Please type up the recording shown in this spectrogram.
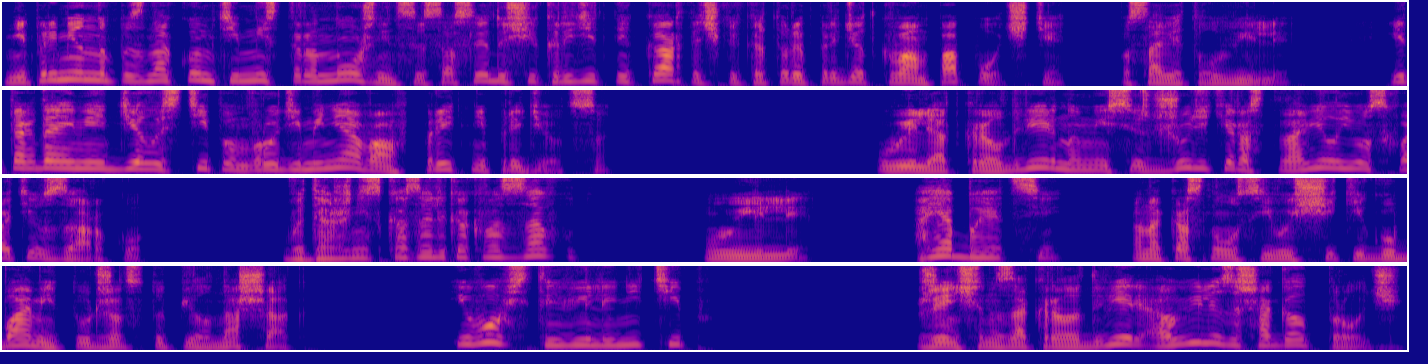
«Непременно познакомьте мистера Ножницы со следующей кредитной карточкой, которая придет к вам по почте», — посоветовал Уилли. «И тогда иметь дело с типом вроде меня вам впредь не придется». Уилли открыл дверь, но миссис Джудикер остановила его, схватив за руку. «Вы даже не сказали, как вас зовут?» «Уилли». «А я Бетси». Она коснулась его щеки губами и тут же отступила на шаг. «И вовсе ты, Уилли, не тип». Женщина закрыла дверь, а Уилли зашагал прочь.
